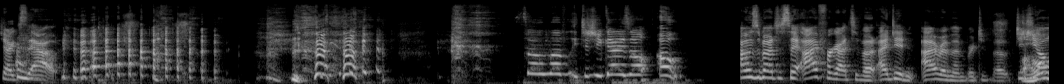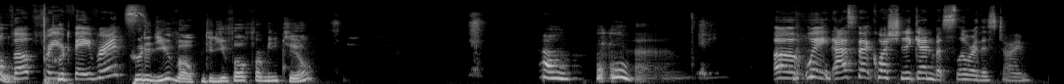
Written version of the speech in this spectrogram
Checks out. so lovely. Did you guys all? Oh, I was about to say I forgot to vote. I didn't. I remembered to vote. Did y'all Oh, vote for who- your favorites? Who did you vote? Did you vote for me too? Um, Uh, uh, wait. Ask that question again, but slower this time.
